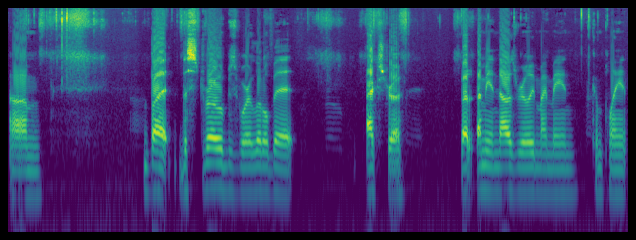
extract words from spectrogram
um, but the strobes were a little bit extra. But I mean, that was really my main complaint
